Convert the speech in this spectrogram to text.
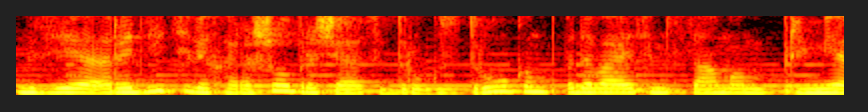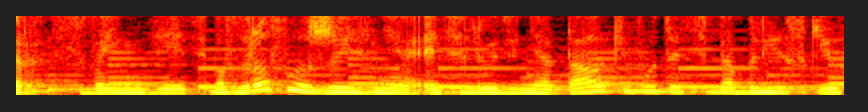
где родители хорошо обращаются друг с другом, подавая тем самым пример своим детям. Во взрослой жизни эти люди не отталкивают от себя близких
